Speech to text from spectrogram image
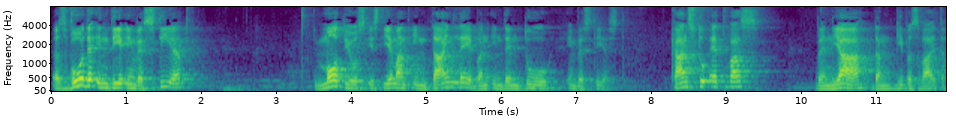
Es wurde in dir investiert. Timotheus ist jemand in dein Leben, in dem du investierst. Kannst du etwas? Wenn ja, dann gib es weiter.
